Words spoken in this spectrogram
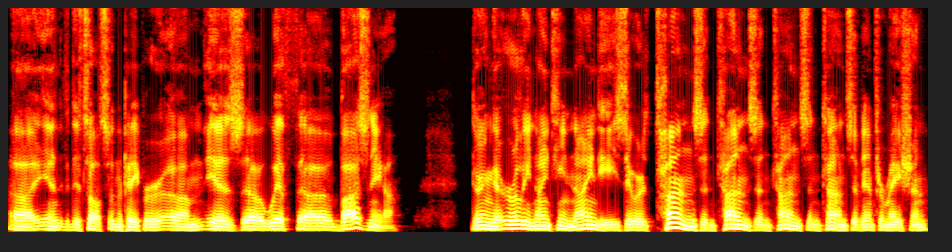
uh, it's also in the paper, um, is with Bosnia during the early 1990s, there were tons and tons and tons and tons of information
